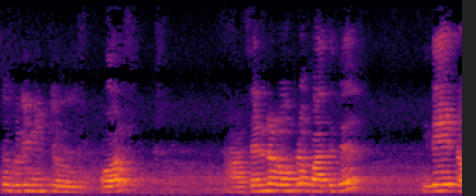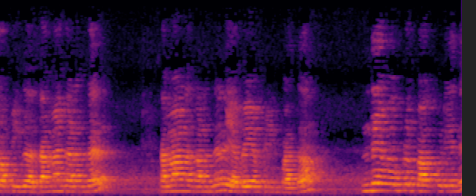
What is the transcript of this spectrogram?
So good evening to all சென்ற வகுப்பில் பார்த்தது இதே டாபிக் தான். சமகணங்கள் சமான கணங்கள் எவை அப்படின்னு பார்த்தோம். இந்த வகுப்பில் பார்க்கக்கூடியது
